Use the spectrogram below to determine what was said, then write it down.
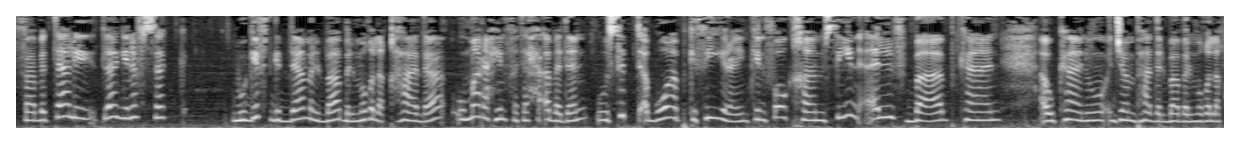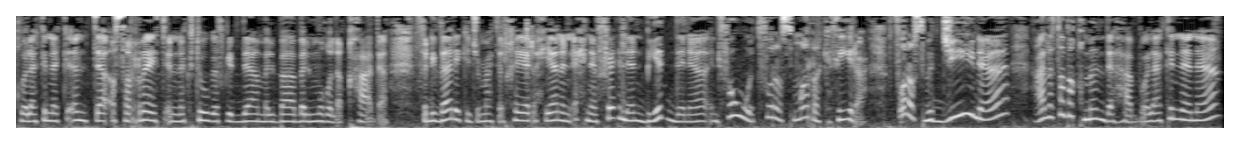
فبالتالي تلاقي نفسك وقفت قدام الباب المغلق هذا وما راح ينفتح أبدا وسبت أبواب كثيرة يمكن فوق خمسين ألف باب كان أو كانوا جنب هذا الباب المغلق ولكنك أنت أصريت أنك توقف قدام الباب المغلق هذا. فلذلك يا جماعة الخير أحيانا إحنا فعلا بيدنا نفوت فرص مرة كثيرة فرص بتجينا على طبق من ذهب ولكننا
